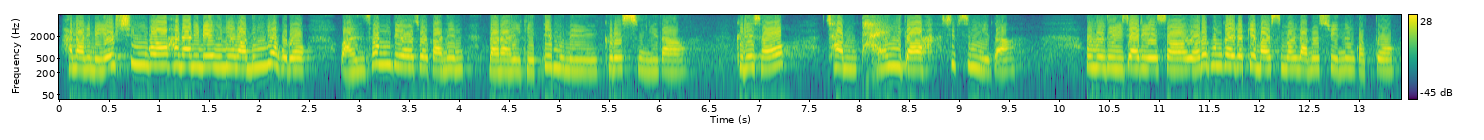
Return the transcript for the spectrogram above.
하나님의 열심과 하나님의 은혜와 능력으로 완성되어져 가는 나라이기 때문에 그렇습니다. 그래서 참 다행이다 싶습니다. 오늘도 이 자리에서 여러분과 이렇게 말씀을 나눌 수 있는 것도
